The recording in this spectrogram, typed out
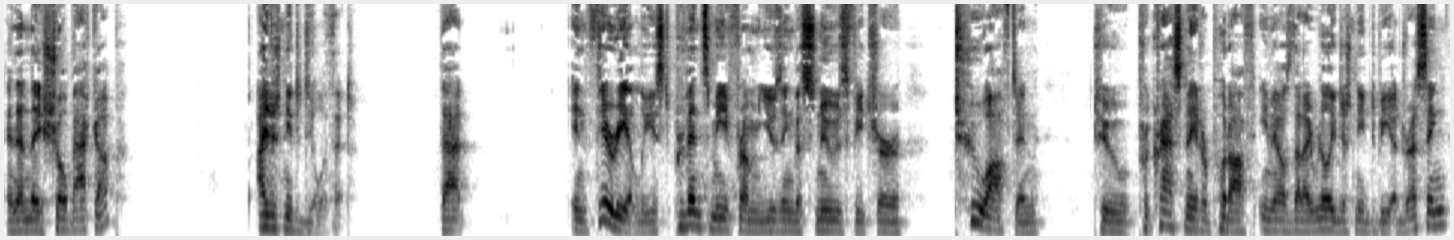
and then they show back up, I just need to deal with it. That, in theory at least, prevents me from using the snooze feature too often to procrastinate or put off emails that I really just need to be addressing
